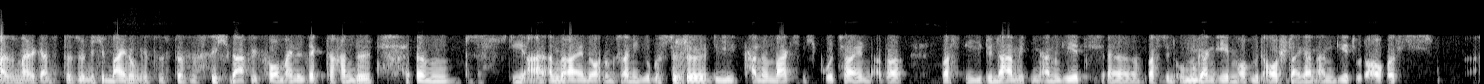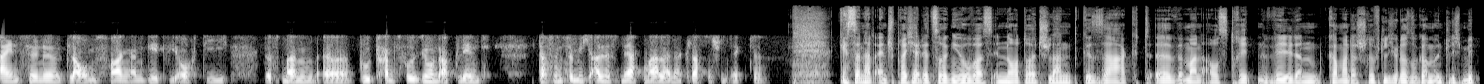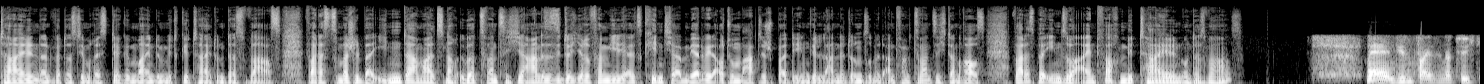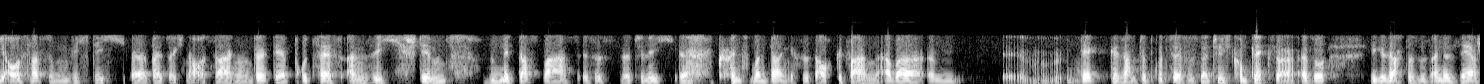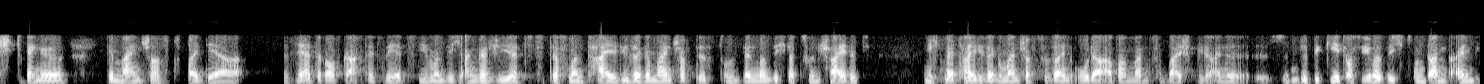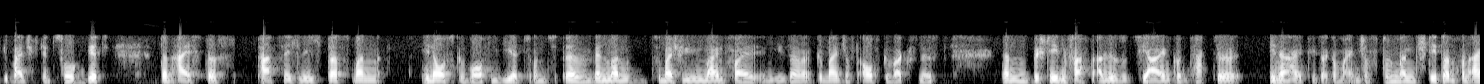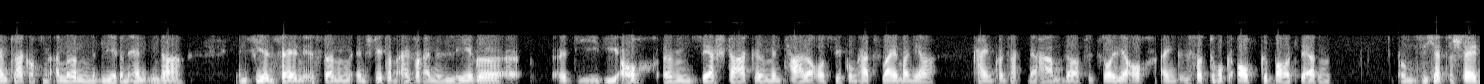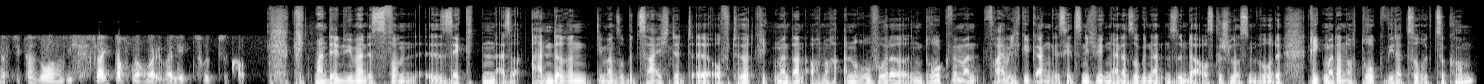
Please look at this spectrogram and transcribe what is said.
Also meine ganz persönliche Meinung ist es, dass es sich nach wie vor um eine Sekte handelt. Ähm, die andere Einordnung ist eine juristische, die kann und mag ich nicht beurteilen, aber was die Dynamiken angeht, äh, was den Umgang eben auch mit Aussteigern angeht oder auch was einzelne Glaubensfragen angeht, wie auch die, dass man äh, Bluttransfusion ablehnt, das sind für mich alles Merkmale einer klassischen Sekte. Gestern hat ein Sprecher der Zeugen Jehovas in Norddeutschland gesagt, äh, wenn man austreten will, dann kann man das schriftlich oder sogar mündlich mitteilen, dann wird das dem Rest der Gemeinde mitgeteilt und das war's. War das zum Beispiel bei Ihnen damals nach über 20 Jahren? Also Sie sind durch Ihre Familie als Kind ja mehr oder weniger automatisch bei denen gelandet und so mit Anfang 20 dann raus. War das bei Ihnen so einfach, mitteilen und das war's? Naja, in diesem Fall sind natürlich die Auslassungen wichtig äh, bei solchen Aussagen. Der, der, Prozess an sich stimmt. Mit das war's ist es natürlich, äh, könnte man sagen, ist es auch getan, aber ähm, äh, der gesamte Prozess ist natürlich komplexer. Also wie gesagt, das ist eine sehr strenge Gemeinschaft, bei der sehr darauf geachtet wird, wie man sich engagiert, dass man Teil dieser Gemeinschaft ist und wenn man sich dazu entscheidet, nicht mehr Teil dieser Gemeinschaft zu sein oder aber man zum Beispiel eine Sünde begeht aus ihrer Sicht und dann einem die Gemeinschaft entzogen wird, dann heißt das tatsächlich, dass man hinausgeworfen wird. Und äh, wenn man zum Beispiel in meinem Fall in dieser Gemeinschaft aufgewachsen ist, dann bestehen fast alle sozialen Kontakte innerhalb dieser Gemeinschaft. Und man steht dann von einem Tag auf den anderen mit leeren Händen da. In vielen Fällen ist dann, entsteht dann einfach eine Leere, äh, die, die auch ähm, sehr starke mentale Auswirkungen hat, weil man ja keinen Kontakt mehr haben darf. Es soll ja auch ein gewisser Druck aufgebaut werden, um sicherzustellen, dass die Person sich vielleicht doch nochmal überlegt, zurückzukommen. Kriegt man denn, wie man es von äh, Sekten, also anderen, die man so bezeichnet, äh, oft hört, kriegt man dann auch noch Anrufe oder irgendeinen Druck, wenn man freiwillig gegangen ist, jetzt nicht wegen einer sogenannten Sünde ausgeschlossen wurde, kriegt man dann noch Druck, wieder zurückzukommen?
